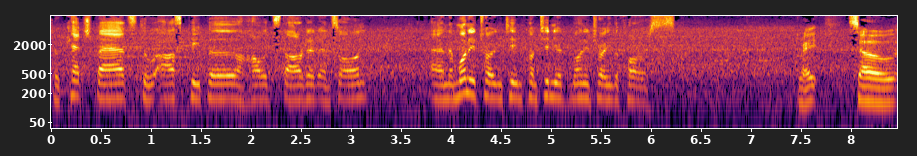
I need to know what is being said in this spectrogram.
to catch bats, to ask people how it started, and so on. And the monitoring team continued monitoring the forests. Great. So,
